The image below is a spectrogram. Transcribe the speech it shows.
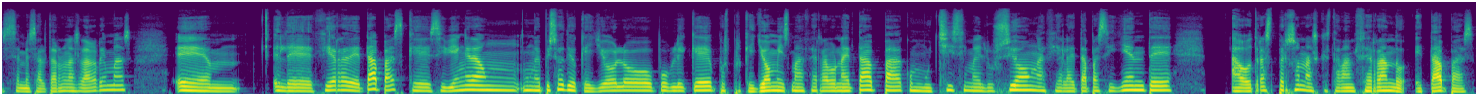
se me saltaron las lágrimas. Em, el de cierre de etapas, que si bien era un, un, episodio que yo lo publiqué, pues porque yo misma cerraba una etapa con muchísima ilusión hacia la etapa siguiente, a otras personas que estaban cerrando etapas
